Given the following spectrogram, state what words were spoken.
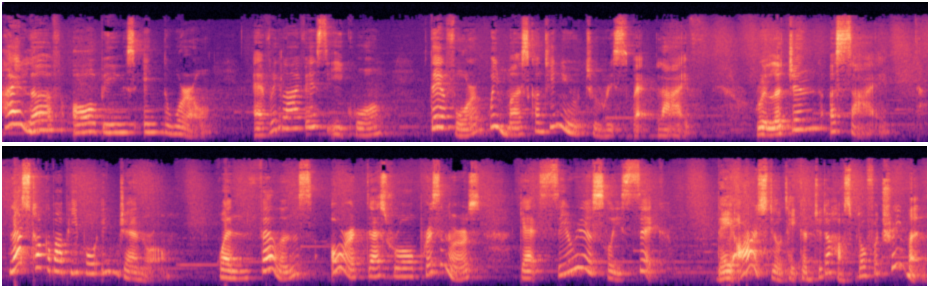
I love all beings in the world. Every life is equal. Therefore, we must continue to respect life. Religion aside, let's talk about people in general. When felons or death row prisoners get seriously sick, they are still taken to the hospital for treatment.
